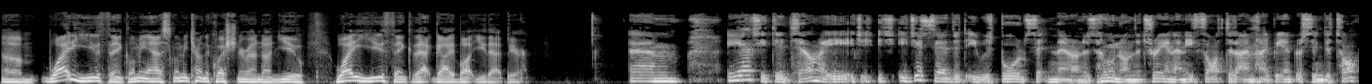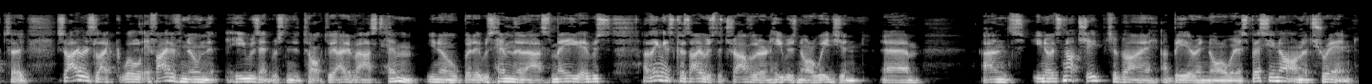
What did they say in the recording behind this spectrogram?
Um, why do you think? Let me ask. Let me turn the question around on you. Why do you think that guy bought you that beer? Um, he actually did tell me. He, he, he, just said that he was bored sitting there on his own on the train, and he thought that I might be interesting to talk to. So I was like, "Well, if I'd have known that he was interesting to talk to, I'd have asked him." You know, but it was him that asked me. It was, I think, it's because I was the traveller and he was Norwegian. Um, and you know, it's not cheap to buy a beer in Norway, especially not on a train.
